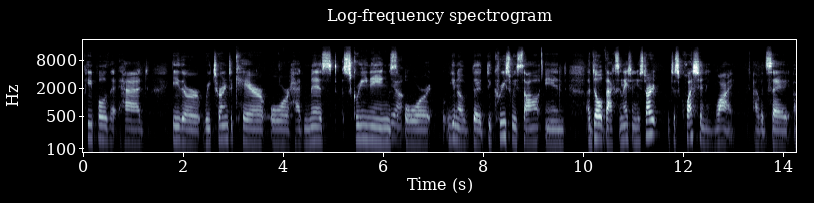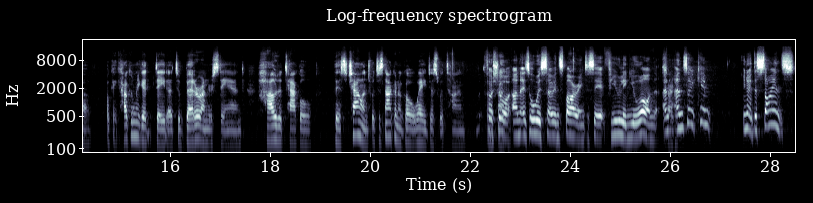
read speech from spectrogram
people that had either returned to care or had missed screenings yeah. or you know the decrease we saw in adult vaccination you start just questioning why i would say uh, okay how can we get data to better understand how to tackle this challenge, which is not going to go away just with time. For sure, and it's always so inspiring to see it fueling you on. And, and so, Kim, you know, the science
